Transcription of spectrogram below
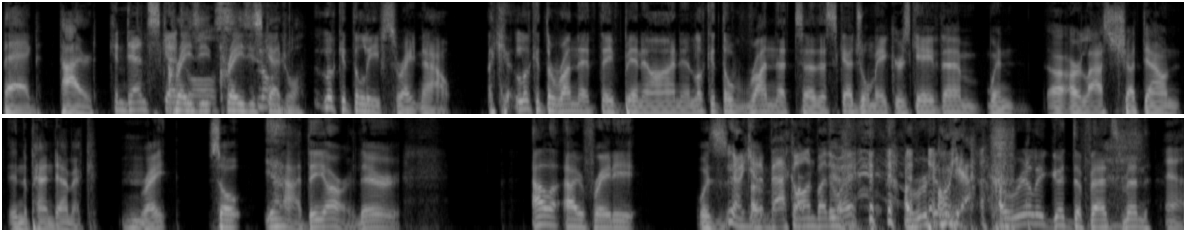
bagged, tired, condensed schedules. crazy, crazy No, schedule? Look at the Leafs right now. Like, look at the run that they've been on, and look at the run that uh, the schedule makers gave them when uh, our last shutdown in the pandemic. Mhm. Right. So yeah, they are. They're Al Iafrate was We gotta get a- him back on. By the yeah. way. a really, Oh, yeah. a really good defenseman. yeah.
